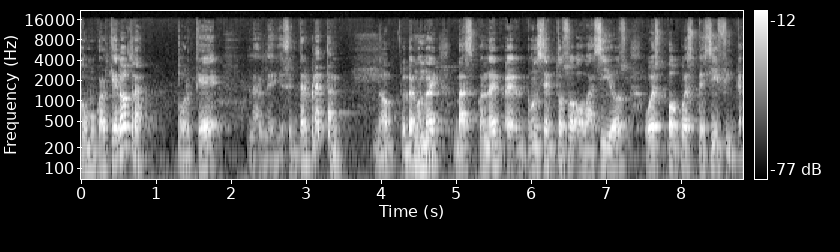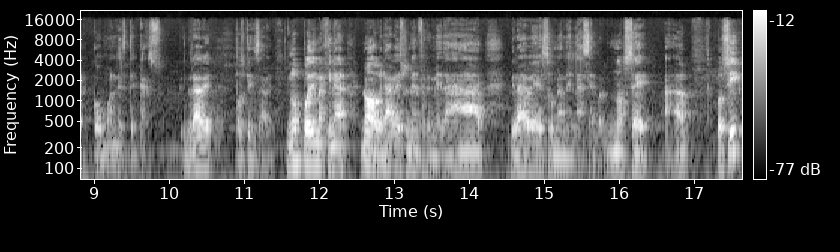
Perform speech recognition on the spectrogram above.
como cualquier otra, porque las leyes se interpretan, ¿no? Cuando hay, cuando hay eh, conceptos o, vacíos o es poco específica, como en este caso. Grave, pues quién sabe. Uno puede imaginar, no, grave es una enfermedad, grave es una amenaza, no sé. Pues sí,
